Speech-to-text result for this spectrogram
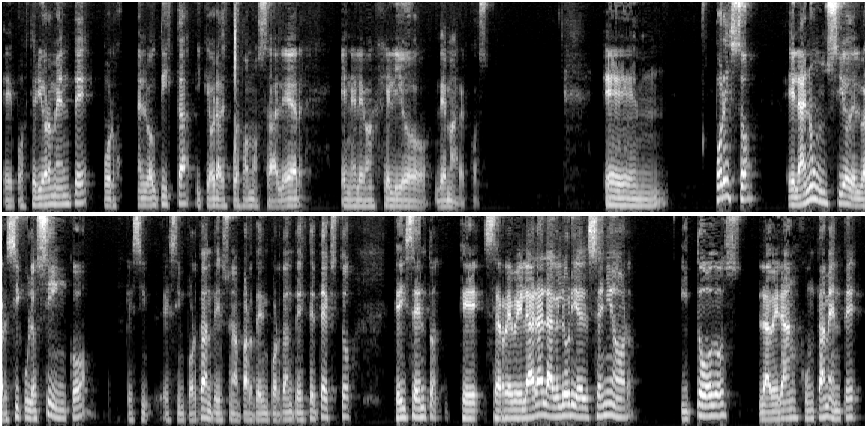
eh, posteriormente por Juan el Bautista y que ahora después vamos a leer en el Evangelio de Marcos. Em, por eso, el anuncio del versículo 5, que es, es importante, es una parte importante de este texto, que dice que se revelará la gloria del Señor y todos la verán juntamente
